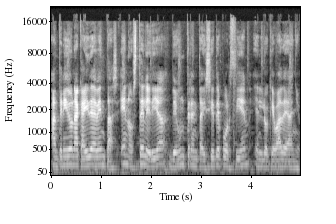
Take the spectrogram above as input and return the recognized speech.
han tenido una caída de ventas en hostelería de un 37% en lo que va de año.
